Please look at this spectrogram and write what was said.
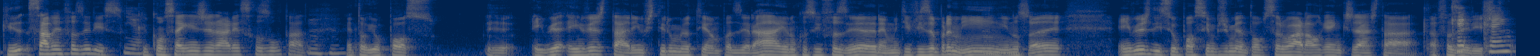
que sabem fazer isso, Yeah. que conseguem gerar esse resultado. Então eu posso, em ve- em vez de estar a investir o meu tempo a dizer, ah, eu não consigo fazer, é muito difícil para mim, e não sei. Em vez disso, eu posso simplesmente observar alguém que já está a fazer Quem, isto. quem,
